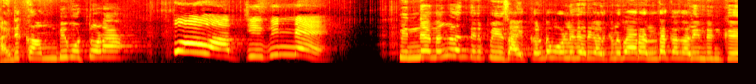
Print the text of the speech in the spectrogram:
അതിന്റെ കമ്പി പൊട്ടോടാ പോവാബ്ജി പിന്നെ? പിന്നെ നിങ്ങൾ എന്തിനിപ്പോ ഈ സൈക്കിളിന്റെ മുകളിൽ കയറി കളിക്കണ വേറെ എന്തൊക്കെ കളി ഉണ്ട് നിങ്ങക്ക്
